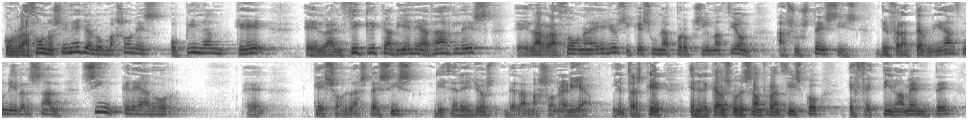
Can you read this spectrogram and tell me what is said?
con razón o sin ella, los masones opinan que eh, la encíclica viene a darles la razón a ellos y que es una aproximación a sus tesis de fraternidad universal sin creador, que son las tesis, dicen ellos, de la masonería. Mientras que en el caso de San Francisco, efectivamente,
